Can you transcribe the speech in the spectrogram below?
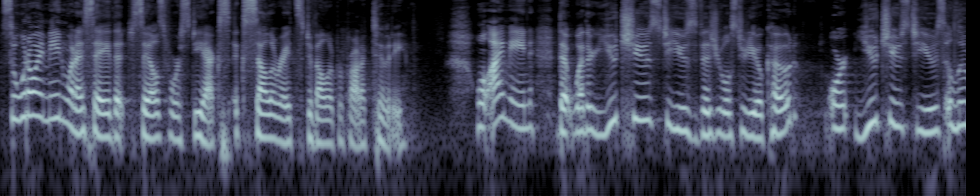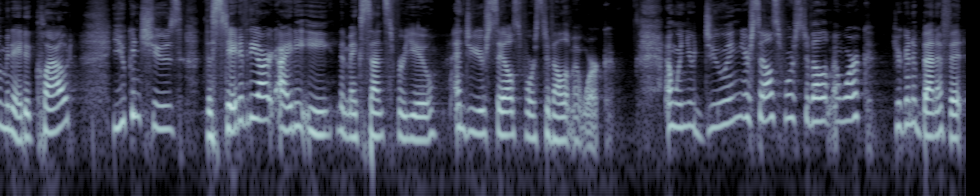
So, what do I mean when I say that Salesforce DX accelerates developer productivity? Well, I mean that whether you choose to use Visual Studio Code or you choose to use Illuminated Cloud, you can choose the state of the art IDE that makes sense for you and do your Salesforce development work. And when you're doing your Salesforce development work, you're going to benefit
